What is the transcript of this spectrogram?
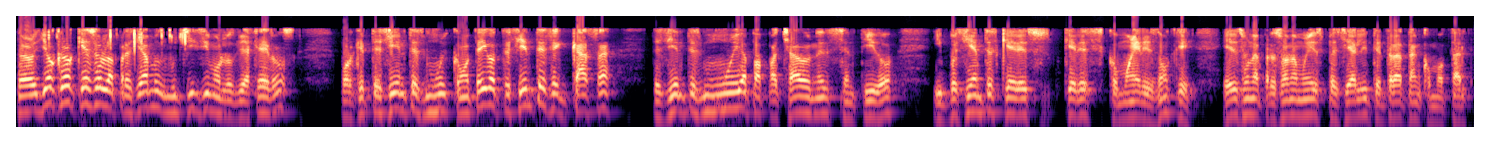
pero yo creo que eso lo apreciamos muchísimo los viajeros porque te sientes muy, como te digo, te sientes en casa te sientes muy apapachado en ese sentido y pues sientes que eres que eres como eres, ¿no? Que eres una persona muy especial y te tratan como tal.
